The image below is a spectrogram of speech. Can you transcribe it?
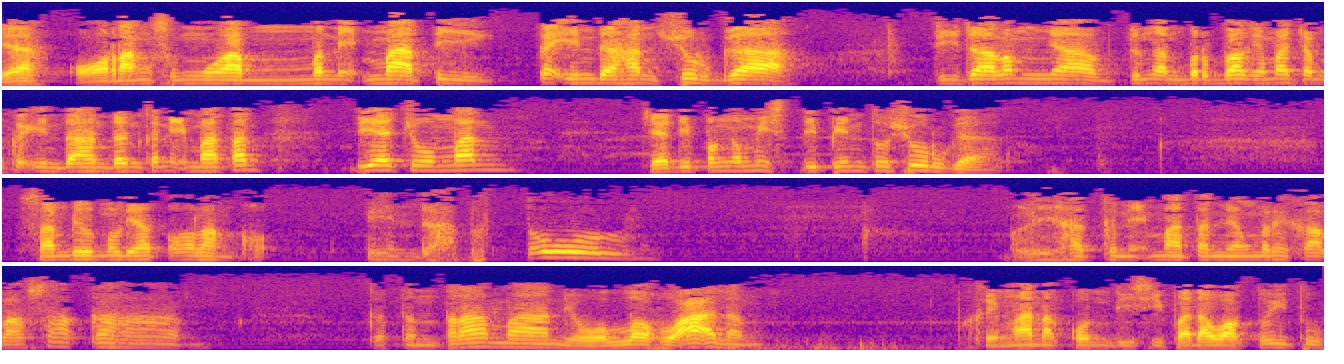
Ya, orang semua menikmati keindahan surga di dalamnya dengan berbagai macam keindahan dan kenikmatan, dia cuman jadi pengemis di pintu surga. Sambil melihat orang kok indah betul. Melihat kenikmatan yang mereka rasakan ketentraman, ya Allah alam. Bagaimana kondisi pada waktu itu?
